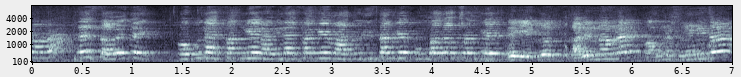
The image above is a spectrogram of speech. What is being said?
বাবা? সবে তাই অপুদার সঙ্গে রবিদার সঙ্গে মাধুরীর সঙ্গে কুম্বাদার সঙ্গে এই এগুলো কারের নাম রে কখনো শুনিনি তো-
